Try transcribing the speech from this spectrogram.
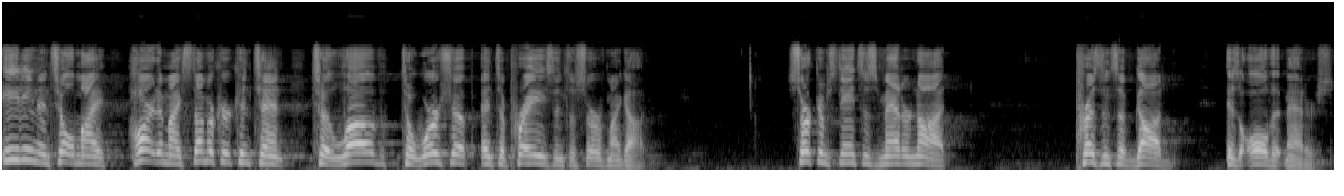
eating until my heart and my stomach are content to love, to worship, and to praise and to serve my God. Circumstances matter not. Presence of God is all that matters.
